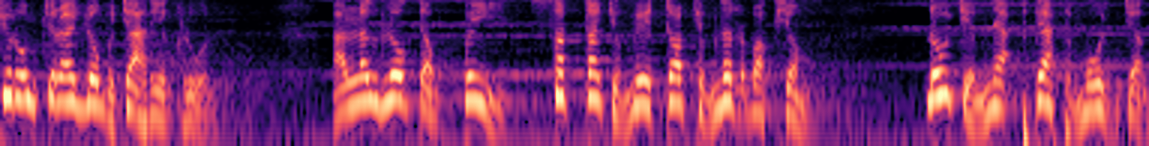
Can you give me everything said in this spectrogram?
ជ្រោមជ្រែងលោកម្ចាស់រៀងខ្លួនឥឡូវលោកទាំងពីរសុទ្ធតែជាមេតបចំណិតរបស់ខ្ញុំដូចជាអ្នកផ្ទះតែមួយអញ្ចឹង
